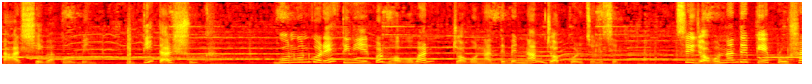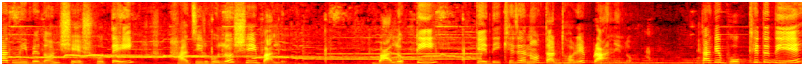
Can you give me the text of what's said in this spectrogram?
তার সেবা করবেন। এটি তার সুখ। গুনগুন করে তিনি এরপর ভগবান জগন্নাথ দেবের নাম জপ করে চলেছেন। শ্রী জগন্নাথ দেবকে প্রসাদ নিবেদন শেষ হতেই হাজির হলো সেই বালক। বালকটিকে দেখে যেন তার ধরে প্রাণ এলো। তাকে ভোগ খেতে দিয়ে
